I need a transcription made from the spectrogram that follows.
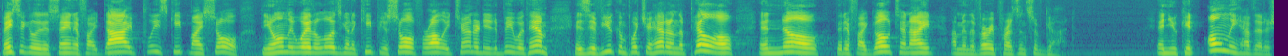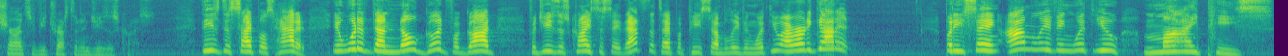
Basically, they're saying, if I die, please keep my soul. The only way the Lord's going to keep your soul for all eternity to be with Him is if you can put your head on the pillow and know that if I go tonight, I'm in the very presence of God. And you can only have that assurance if you trusted in Jesus Christ. These disciples had it. It would have done no good for God, for Jesus Christ to say, That's the type of peace I'm leaving with you. I already got it. But He's saying, I'm leaving with you my peace.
